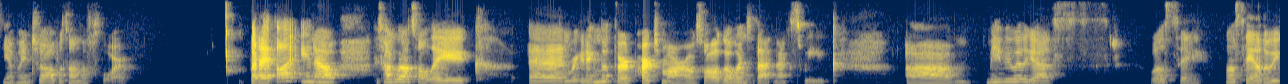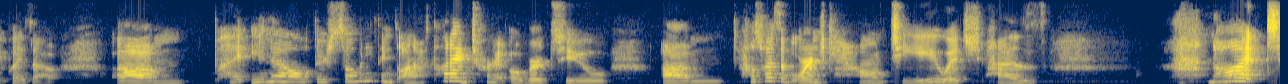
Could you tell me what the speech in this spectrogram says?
yeah, my jaw was on the floor. But I thought, you know, I talk about Salt Lake and we're getting the third part tomorrow, so I'll go into that next week. Um, maybe with a guest. We'll see. We'll see how the week plays out. Um, but you know, there's so many things on. I thought I'd turn it over to um, Housewives of Orange County, which has not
